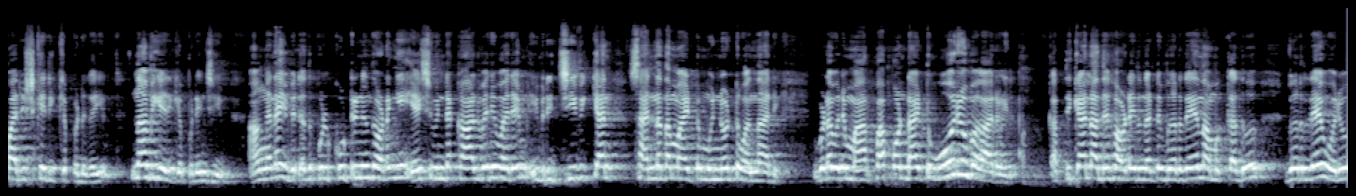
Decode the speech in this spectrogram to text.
പരിഷ്കരിക്കപ്പെടുകയും നവീകരിക്കപ്പെടുകയും ചെയ്യും. അങ്ങനെ ഇവരത് പുൽക്കൂട്ടിൽ നിന്ന് തുടങ്ങി യേശുവിന്റെ കാൽവരി വരെയും ഇവർ ജീവിക്കാൻ സന്നദ്ധമായിട്ട് മുന്നോട്ട് വന്നാൽ ഇവിടെ ഒരു മാർപ്പാപ്പുണ്ടായിട്ട് ഒരു ഉപകാരമില്ല കത്തിക്കാൻ അദ്ദേഹം അവിടെ ഇരുന്നിട്ട് വെറുതെ നമുക്കത് വെറുതെ ഒരു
